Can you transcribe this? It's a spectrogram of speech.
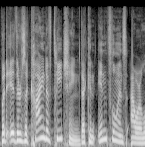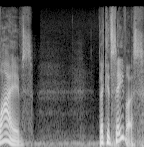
But it, there's a kind of teaching that can influence our lives that could save us.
